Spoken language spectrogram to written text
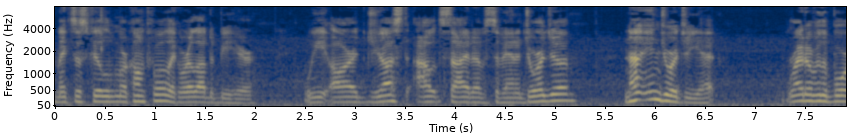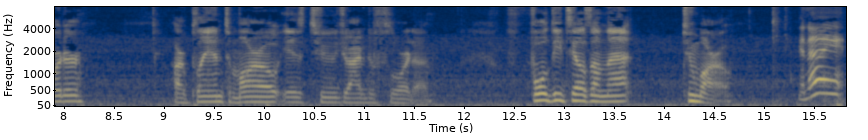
makes us feel a little more comfortable, like we're allowed to be here. We are just outside of Savannah, Georgia. Not in Georgia yet, right over the border. Our plan tomorrow is to drive to Florida. Full details on that tomorrow. Good night.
